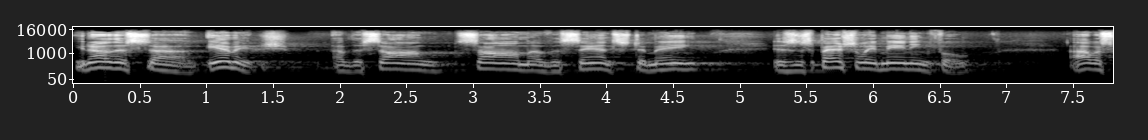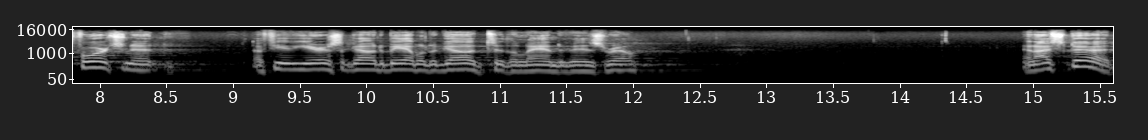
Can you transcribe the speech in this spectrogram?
You know, this uh, image of the song Psalm of Ascents to me is especially meaningful. I was fortunate a few years ago to be able to go to the land of Israel. And I stood,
